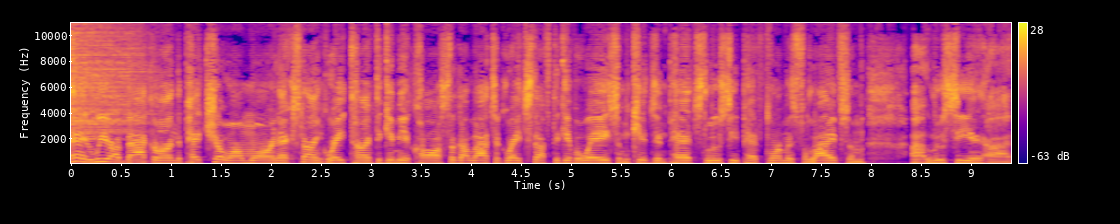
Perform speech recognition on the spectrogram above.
And we are back on the Pet Show. I'm Warren Eckstein. Great time to give me a call. Still got lots of great stuff to give away. Some kids and pets, Lucy Pet Formulas for Life, some uh, Lucy uh,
